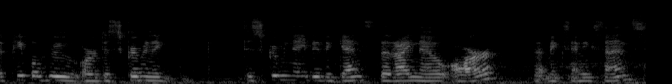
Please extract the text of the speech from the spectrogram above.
the people who are discriminated discriminated against that I know are. That makes any sense.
